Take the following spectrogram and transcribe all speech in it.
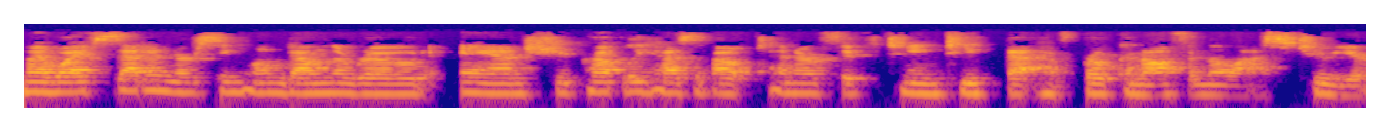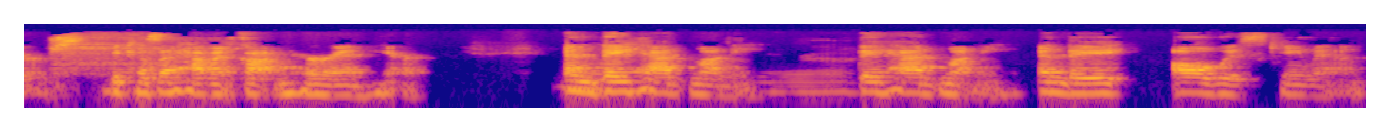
My wife's at a nursing home down the road, and she probably has about 10 or 15 teeth that have broken off in the last two years because I haven't gotten her in here. And they had money. They had money, and they always came in.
